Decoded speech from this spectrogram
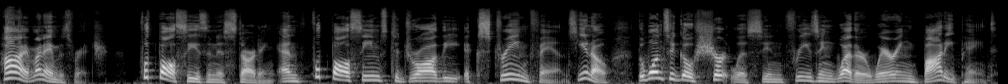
Hi, my name is Rich. Football season is starting, and football seems to draw the extreme fans. You know, the ones who go shirtless in freezing weather wearing body paint.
